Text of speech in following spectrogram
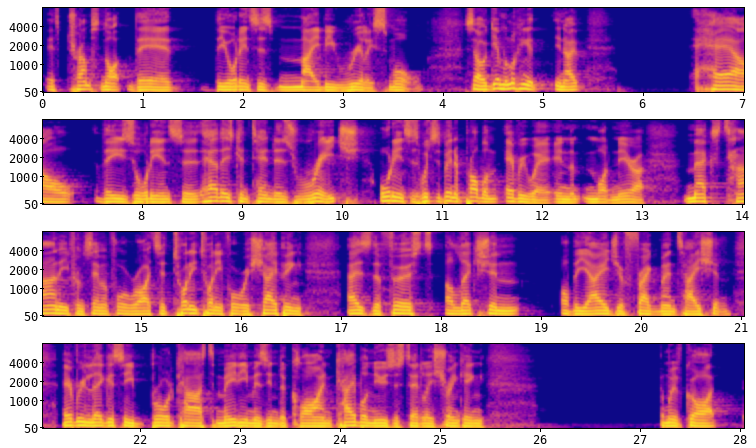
if Trump's not there, the audiences may be really small. So again, we're looking at you know how these audiences, how these contenders reach audiences, which has been a problem everywhere in the modern era. Max Tani from Semafor writes that 2024 is shaping as the first election of the age of fragmentation. Every legacy broadcast medium is in decline. Cable news is steadily shrinking. And we've got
